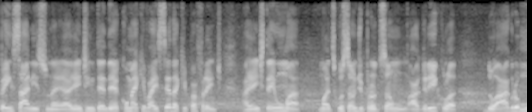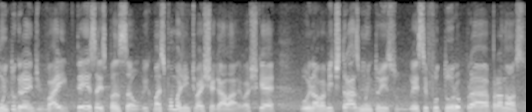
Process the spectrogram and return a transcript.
pensar nisso, né? A gente entender como é que vai ser daqui para frente. A gente tem uma, uma discussão de produção agrícola do agro muito grande, vai ter essa expansão. Mas como a gente vai chegar lá? Eu acho que é o Inovamite traz muito isso, esse futuro para nós.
